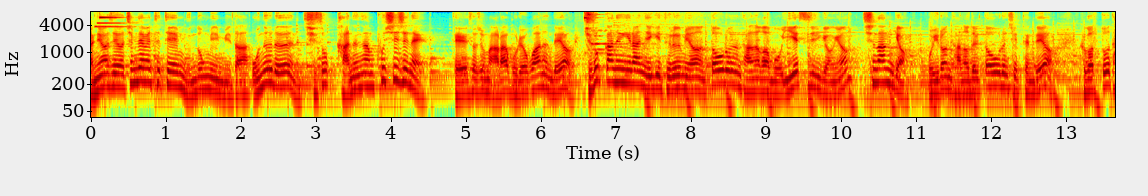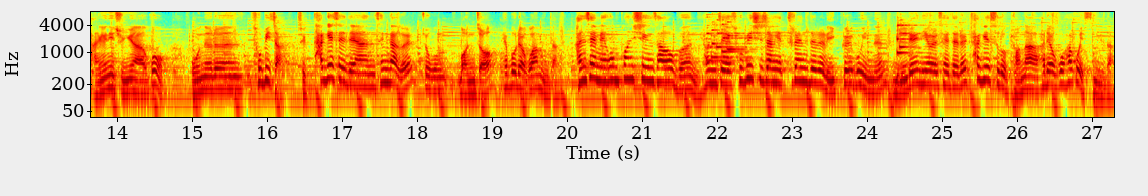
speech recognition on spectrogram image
안녕하세요. 침대 매트팀 문동민입니다. 오늘은 지속 가능한 포시즌에 대해서 좀 알아보려고 하는데요. 지속 가능이란 얘기 들으면 떠오르는 단어가 뭐 ESG 경영, 친환경 뭐 이런 단어들 떠오르실 텐데요. 그것도 당연히 중요하고 오늘은 소비자, 즉 타겟에 대한 생각을 조금 먼저 해보려고 합니다. 한샘의 홈펀싱 사업은 현재 소비 시장의 트렌드를 이끌고 있는 밀레니얼 세대를 타겟으로 변화하려고 하고 있습니다.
